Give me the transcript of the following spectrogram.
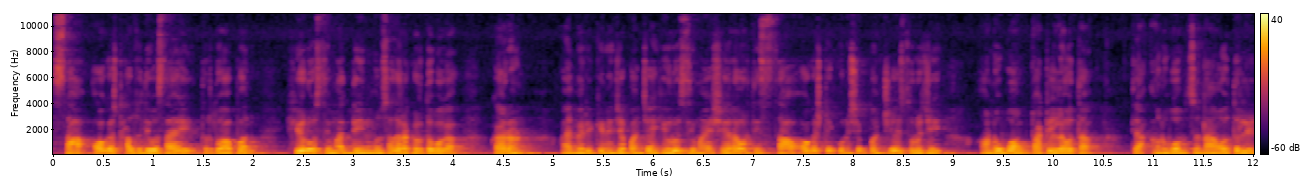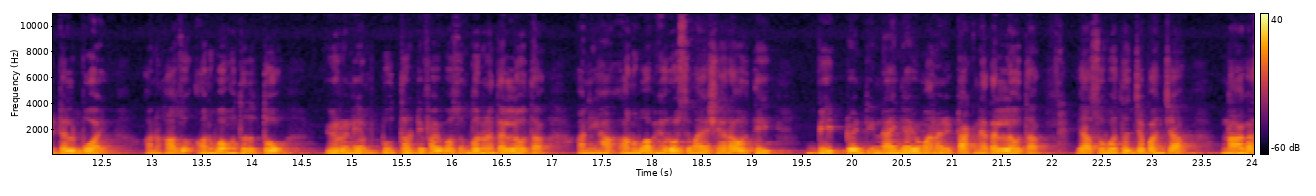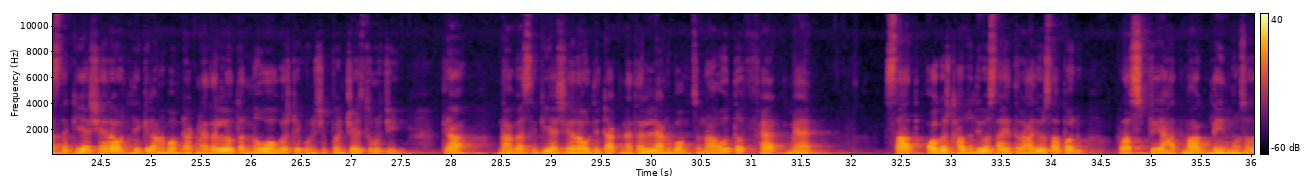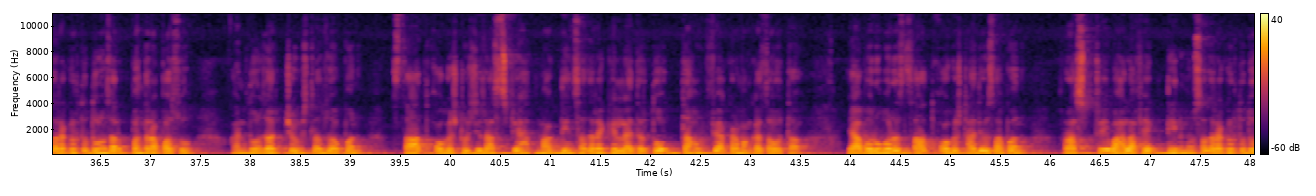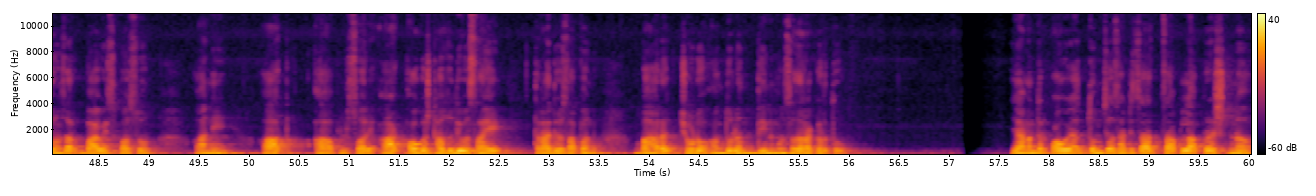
सहा ऑगस्ट हा जो दिवस आहे तर तो आपण हिरोसीमा दिन म्हणून साजरा करतो बघा. कारण अमेरिकेने जपानच्या हिरोसीमा या शहरावरती सहा ऑगस्ट एकोणीसशे पंचेचाळीस रोजी अणुबॉम्ब टाकलेला होता. त्या अणुबॉम्बचं नाव होतं लिटल बॉय. आणि हा जो अणुबॉम्ब होता तो युरेनियम टू थर्टी फाईव्हपासून बनवण्यात आलेला होता. आणि हा अणुबॉम्ब हिरोसीमा या शहरावरती बी ट्वेंटी नाईन या विमानाने टाकण्यात आलेला होता. यासोबतच जपानच्या नागासकी या शहरावरती देखील अणुबॉम्ब टाकण्यात आलेला होता. नऊ ऑगस्ट एकोणीसशे पंचेचाळीस रोजी. त्या नागासकी या शहरावरती टाकण्यात आलेल्या अणुबॉम्बचं नाव होतं फॅट मॅन सात ऑगस्ट हा जो दिवस आहे तर हा दिवस आपण राष्ट्रीय हातमाग दिन म्हणून साजरा करतो दोन हजार पंधरापासून. आणि दोन हजार चोवीसला जो आपण सात ऑगस्ट रोजी राष्ट्रीय हातमाग दिन साजरा केला आहे तर तो दहाव्या क्रमांकाचा होता. याबरोबरच सात ऑगस्ट हा दिवस आपण राष्ट्रीय भालाफेक दिन म्हणून साजरा करतो दोन हजार बावीसपासून. आणि आठ आप सॉरी आठ ऑगस्ट हा जो दिवस आहे तर हा दिवस आपण भारत छोडो आंदोलन दिन म्हणून साजरा करतो. यानंतर पाहूयात तुमच्यासाठीचा आजचा आपला प्रश्न.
